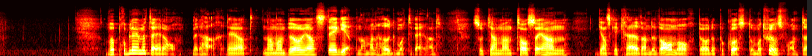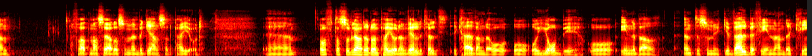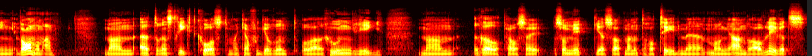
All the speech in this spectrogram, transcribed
vad problemet är då med det här, det är att när man börjar steg ett när man är högmotiverad så kan man ta sig an ganska krävande vanor både på kost och motionsfronten för att man ser det som en begränsad period. Eh, ofta så blir den perioden väldigt, väldigt krävande och, och, och jobbig och innebär inte så mycket välbefinnande kring vanorna. Man äter en strikt kost, man kanske går runt och är hungrig. Man rör på sig så mycket så att man inte har tid med många andra av livets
